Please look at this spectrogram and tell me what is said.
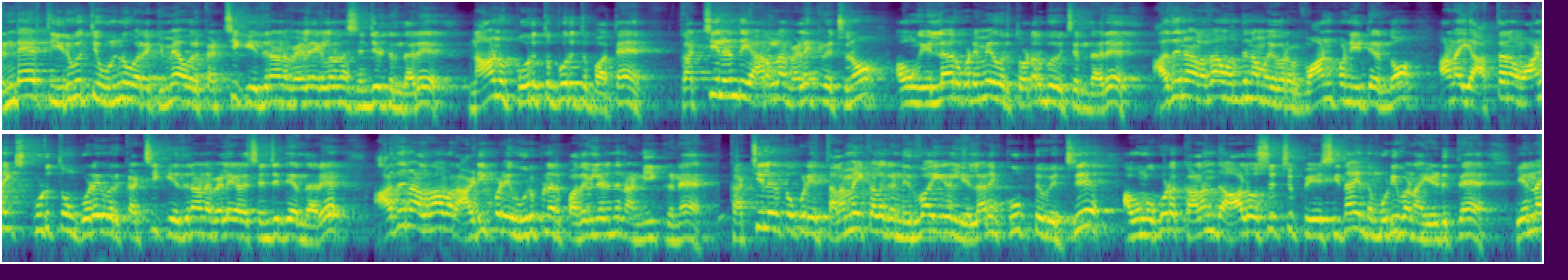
ரெண்டாயிரத்தி இருபத்தி ஒன்னு வரைக்குமே அவர் கட்சிக்கு எதிரான வேலைகளை தான் செஞ்சுட்டு இருந்தாரு. நானும் பொறுத்து பொறுத்து பார்த்தேன். கட்சியிலேருந்து யாரெல்லாம் விலைக்கு வச்சனோ அவங்க எல்லாரும் கூடயுமே இவர் தொடர்பு வச்சிருந்தாரு. அதனால தான் வந்து நம்ம இவரை வான் பண்ணிட்டே இருந்தோம். ஆனால் அத்தனை வார்னிங்ஸ் கொடுத்தும் கூட இவர் கட்சிக்கு எதிரான வேலைகளை செஞ்சுட்டே இருந்தாரு. அதனால தான் அவர் அடிப்படை உறுப்பினர் பதவியிலேருந்து நான் நீக்கினேன். கட்சியில் இருக்கக்கூடிய தலைமை கழக நிர்வாகிகள் எல்லாரையும் கூப்பிட்டு வச்சு அவங்க கூட கலந்து ஆலோசிச்சு பேசி தான் இந்த முடிவை நான் எடுத்தேன். ஏன்னா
